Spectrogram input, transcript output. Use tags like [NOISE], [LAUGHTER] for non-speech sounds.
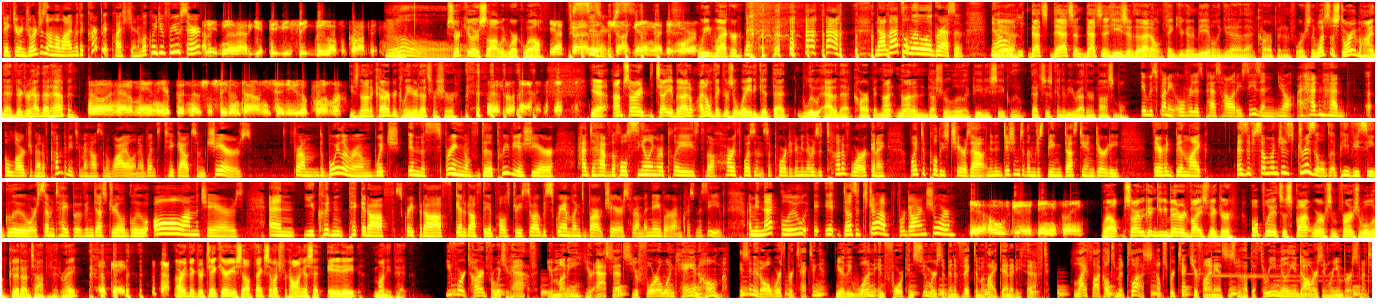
Victor and George is on the line with a carpet question. What can we do for you, sir? I need to know how to get PVC glue off a carpet. Hmm. Oh. Circular saw would work well. Yeah, I tried Scissors. a shotgun. That didn't work. Weed whacker. [LAUGHS] [LAUGHS] now that's a little aggressive. No, yeah, you, that's that's an that's an adhesive that I don't think you're going to be able to get out of that carpet. Unfortunately, what's the story behind that, Victor? How'd that happen? Well, I had a man here putting up some ceiling tile. and He said he was a plumber. He's not a carpet cleaner, that's for sure. [LAUGHS] That's right. [LAUGHS] yeah, I'm sorry to tell you, but I don't I don't think there's a way to get that glue out of that carpet. Not not an industrial glue like PVC glue. That's just going to be rather impossible. it was funny over this past holiday season. You know, I hadn't had a, a large amount of company to my house in a while, and I went to take out some chairs from the boiler room, which in the spring of the previous year had to have the whole ceiling replaced. The hearth wasn't supported. I mean, there was a ton of work, and I went to pull these chairs out, and in addition to them just being dusty and dirty, there had been like as if someone just drizzled a PVC glue or some type of industrial glue all on the chairs, and you couldn't pick it off, scrape it off, get it off the upholstery. So I was scrambling to borrow chairs from a neighbor on Christmas Eve. I mean, that glue, it, it does its job for darn sure. it holds good. Anything. Well, sorry we couldn't give you better advice, Victor. Hopefully, it's a spot where some furniture will look good on top of it, right? Okay. [LAUGHS] [LAUGHS] All right, Victor, take care of yourself. Thanks so much for calling us at 888 Money Pit. You've worked hard for what you have your money, your assets, your 401k, and home. Isn't it all worth protecting? Nearly one in four consumers have been a victim of identity theft. Lifelock Ultimate Plus helps protect your finances with up to $3 million in reimbursement.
